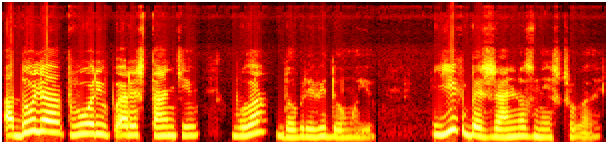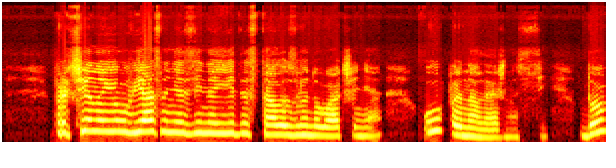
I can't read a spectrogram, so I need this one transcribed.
а доля творів арештантів була добре відомою. Їх безжально знищували. Причиною ув'язнення Зінаїди стало звинувачення у приналежності до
